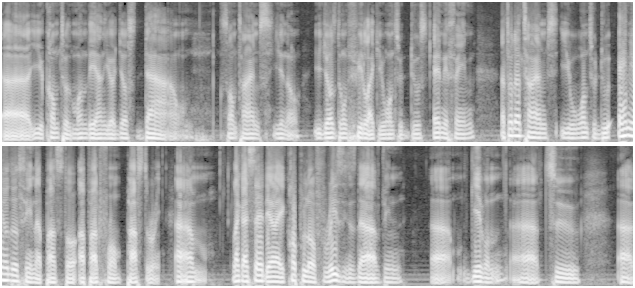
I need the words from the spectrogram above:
uh, you come to Monday and you're just down. Sometimes, you know, you just don't feel like you want to do anything. At other times, you want to do any other thing apart, apart from pastoring. Um, like I said, there are a couple of reasons that have been um, given uh, to uh,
